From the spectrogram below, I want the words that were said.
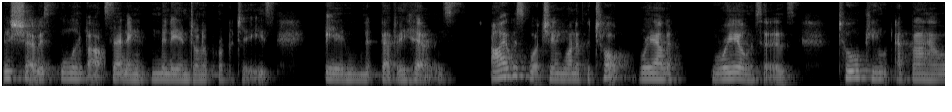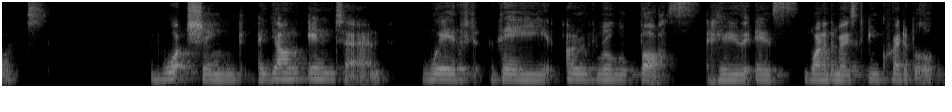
This show is all about selling million dollar properties in Beverly Hills. I was watching one of the top real- realtors talking about watching a young intern with the overall boss who is one of the most incredible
